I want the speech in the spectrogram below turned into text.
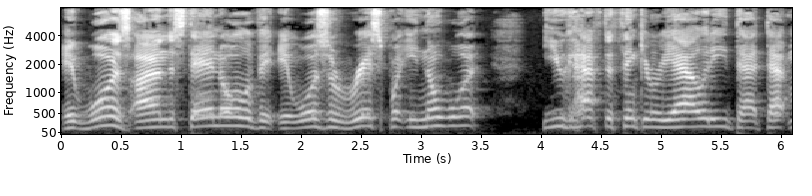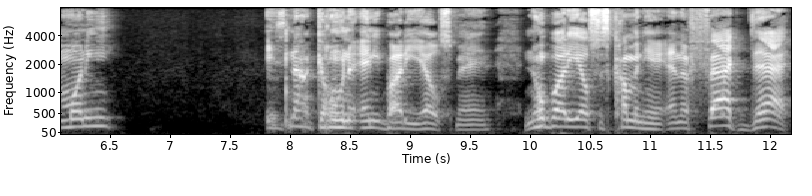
It was. I understand all of it. It was a risk, but you know what? You have to think in reality that that money is not going to anybody else, man. Nobody else is coming here. And the fact that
